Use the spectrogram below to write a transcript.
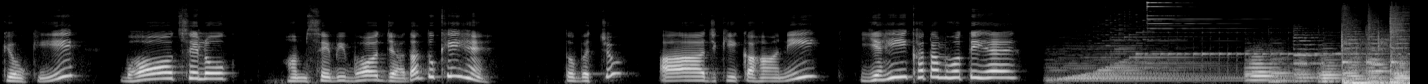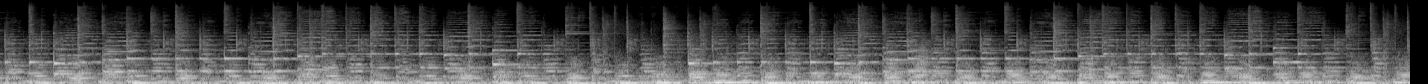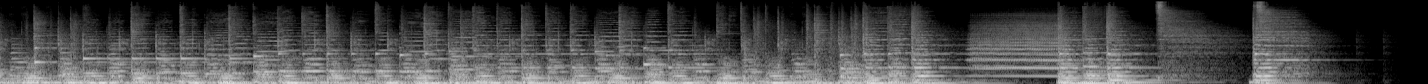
क्योंकि बहुत से लोग हमसे भी बहुत ज़्यादा दुखी हैं। तो बच्चों, आज की कहानी यहीं ख़त्म होती है। Música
